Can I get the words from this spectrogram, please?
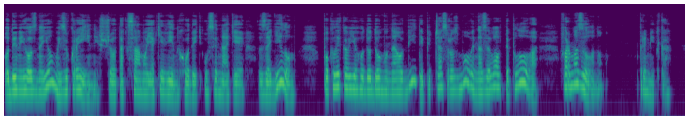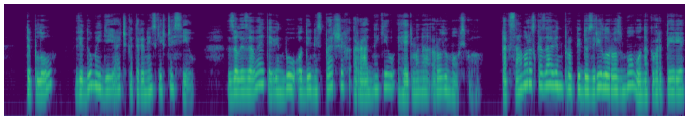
один його знайомий з України, що так само, як і він, ходить у сенаті за ділом покликав його додому на обід і під час розмови називав Теплова фармазоном. Примітка. Теплов відомий діяч катерининських часів. З Елизавети він був один із перших радників гетьмана Розумовського. Так само розказав він про підозрілу розмову на квартирі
